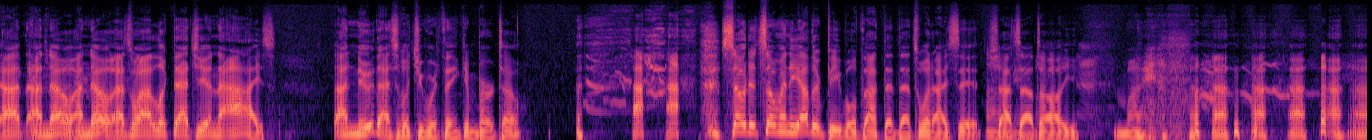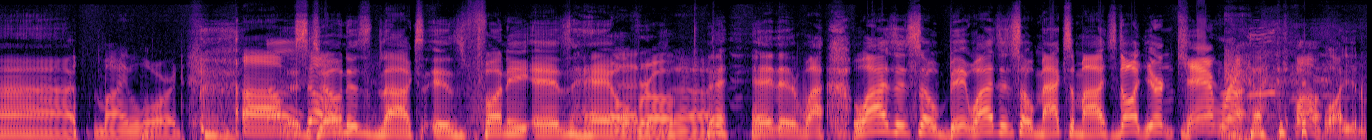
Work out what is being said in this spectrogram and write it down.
I, I know, I know. That's why I looked at you in the eyes. I knew that's what you were thinking, Berto. so did so many other people thought that that's what I said. Shouts out to all you. My, my lord. Um, so, Jonas Knox is funny as hell, bro. is, uh, why? Why is it so big? Why is it so maximized on your camera? oh, on your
